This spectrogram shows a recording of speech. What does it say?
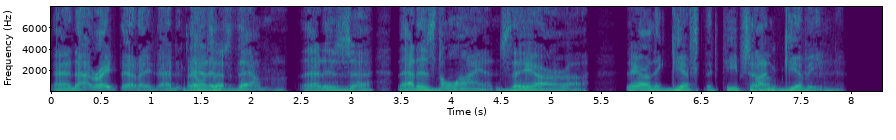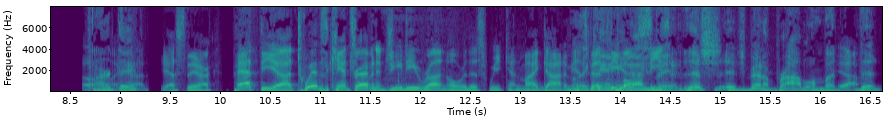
And that, right then, that, that was is it. them. That is, uh, that is the Lions. They are, uh, they are the gift that keeps on giving. Oh, Aren't they? God. Yes, they are. Pat, the uh, Twins can't drive in a GD run over this weekend. My God, I mean, it's They been a theme all on- season. This it's been a problem, but Yeah. thi-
